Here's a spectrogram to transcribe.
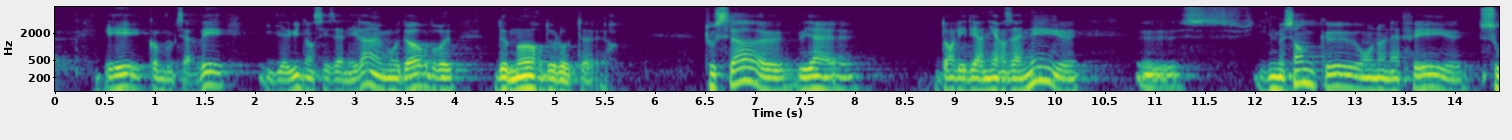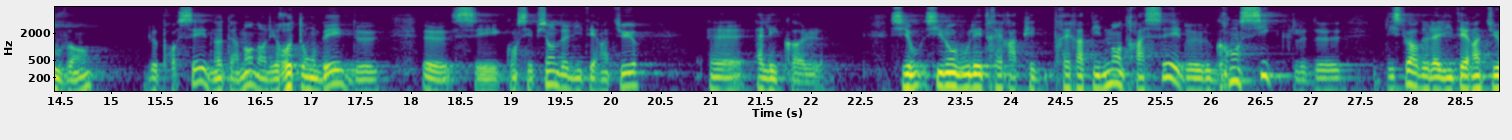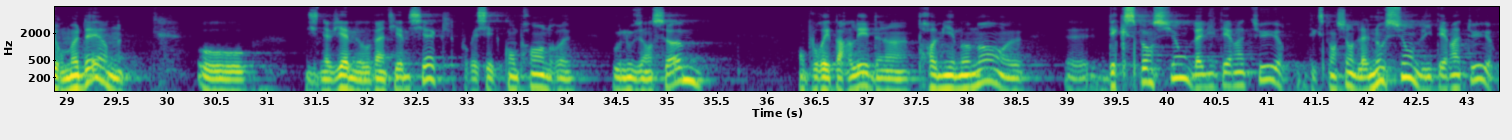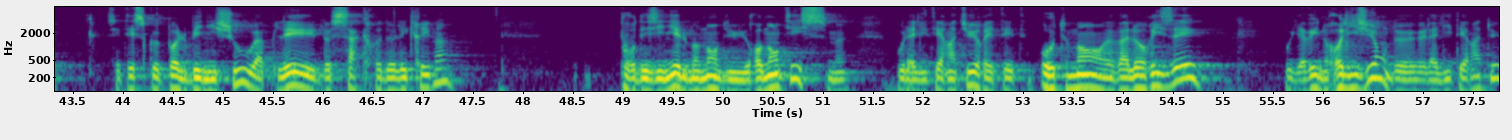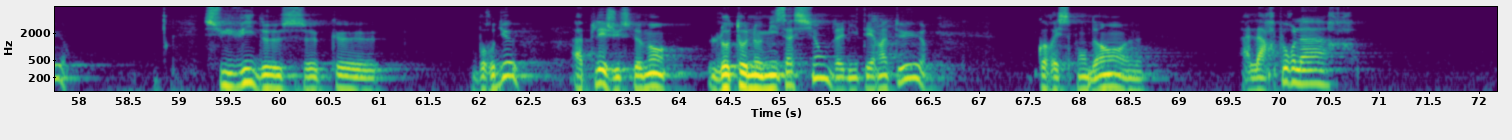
Et comme vous le savez, il y a eu dans ces années-là un mot d'ordre de mort de l'auteur. Tout cela, euh, dans les dernières années, euh, euh, il me semble qu'on en a fait souvent le procès, notamment dans les retombées de ces conceptions de la littérature à l'école. Si, l'on voulait très, rapidement tracer le, le grand cycle de l'histoire de la littérature moderne au XIXe et au XXe siècle, pour essayer de comprendre où nous en sommes, on pourrait parler d'un premier moment euh, euh, d'expansion de la littérature, d'expansion de la notion de littérature. C'était ce que Paul Bénichou appelait le sacre de l'écrivain, pour désigner le moment du romantisme, où la littérature était hautement valorisée, où il y avait une religion de la littérature, suivi de ce que Bourdieu appelait justement l'autonomisation de la littérature, correspondant euh, à l'art pour l'art,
